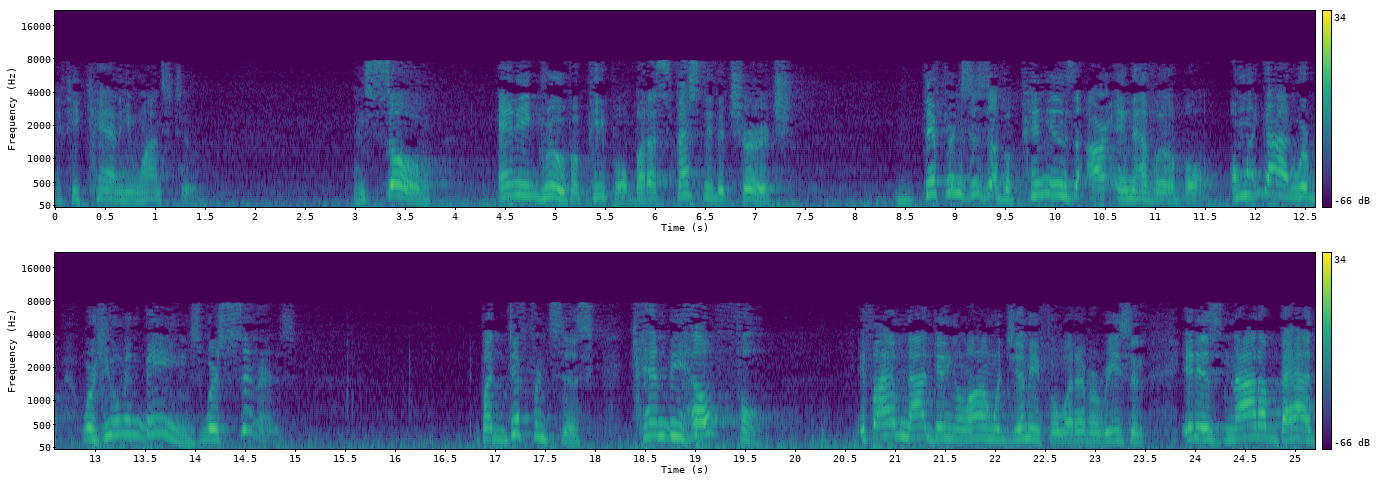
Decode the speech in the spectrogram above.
If he can, he wants to. And so, any group of people, but especially the church, differences of opinions are inevitable. Oh my God, we're, we're human beings, we're sinners. But differences can be helpful. If I am not getting along with Jimmy for whatever reason, it is not a bad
